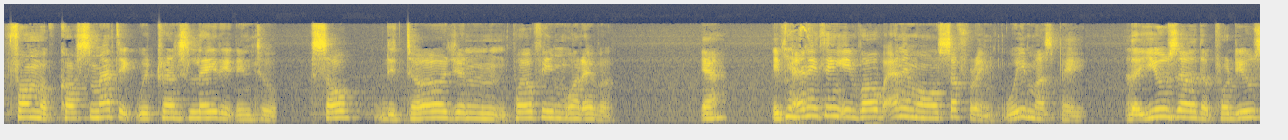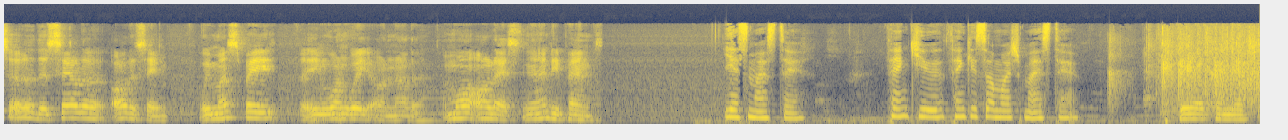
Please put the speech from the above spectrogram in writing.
form of cosmetic we translate it into soap, detergent, perfume, whatever. Yeah? If anything involves animal suffering, we must pay. The user, the producer, the seller, all the same. We must pay in one way or another, more or less. Yeah, depends. Yes, Master. Thank you. Thank you so much, Master. You're welcome. yes.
